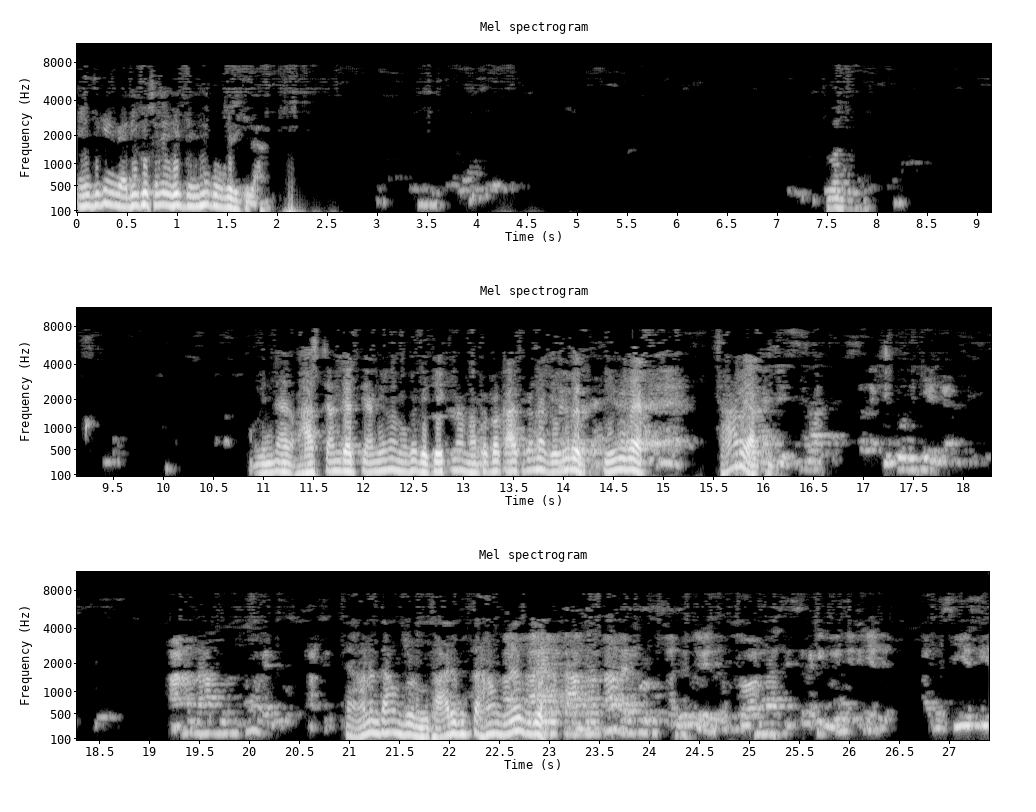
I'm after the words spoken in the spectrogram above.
ඒ දෙකේ වැඩි කුසලෙ සිද්ධ වෙන්නේ කොහොමද කියලා. මෙන්න ආස්තන්දයක් කියන්නේ මොකද එක එක නම් මත ප්‍රකාශ කරන විවිධ විවිධ සාරයක්. ආනන්ද හඳුනන තමයි වැඩි ආනන්ද හඳුනන සාරිපුත්ත හඳුනන බුදු හඳුනන වැඩිපුර අදිට වෙනවා සෝවාන් ඉස්සර කිව්වේ කියන්නේ අද 100 100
